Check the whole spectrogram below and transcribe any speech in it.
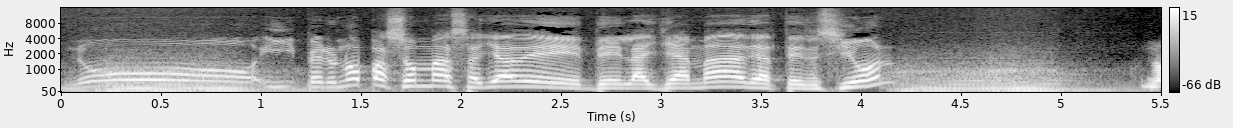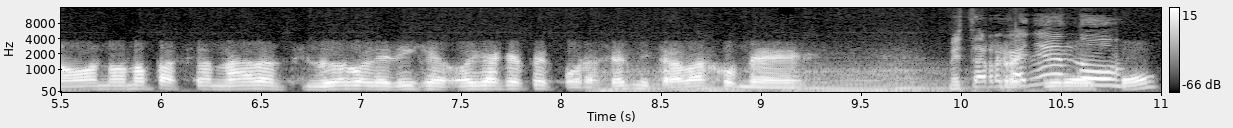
No, y, pero no pasó más allá de, de la llamada de atención. No, no, no pasó nada. Luego le dije, oiga jefe, por hacer mi trabajo me Me está requiero regañando. esto.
